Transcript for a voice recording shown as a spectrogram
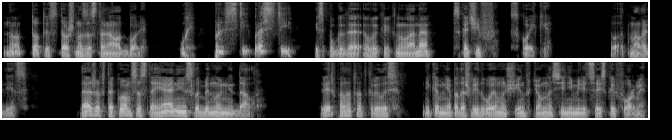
но тот истошно застонал от боли. — Ой, прости, прости! — испуганно выкрикнула она, вскочив с койки. Вот молодец. Даже в таком состоянии слабину не дал. Дверь в палату открылась, и ко мне подошли двое мужчин в темно-синей милицейской форме.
